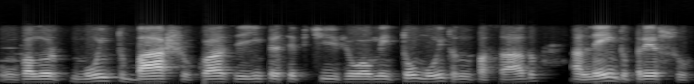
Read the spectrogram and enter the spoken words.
um valor muito baixo, quase imperceptível, aumentou muito no passado, além do preço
